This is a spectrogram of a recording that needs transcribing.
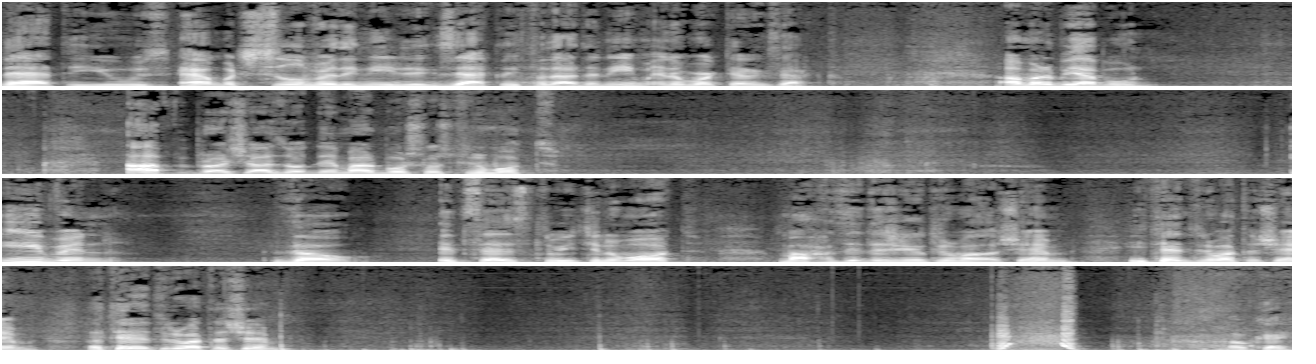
they had to use, how much silver they needed exactly for the Adanim, and it worked out exact. Abun. Parasha zot ne'emar bo shlosh trumot. Even though it says three trumot, ma'achazit shekil trumat Hashem, he ten trumat Hashem, laten trumat Hashem. Okay.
